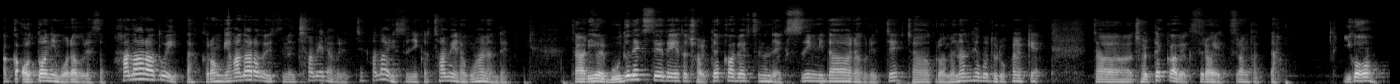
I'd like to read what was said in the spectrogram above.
아까 어떤이 뭐라 그랬어? 하나라도 있다. 그런 게 하나라도 있으면 참이라 그랬지? 하나 있으니까 참이라고 하면 돼. 자, 리얼 모든 x에 대해서 절대값 x는 x입니다. 라 그랬지? 자, 그러면은 해보도록 할게. 자, 절대값 x랑 x랑 같다. 이거,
